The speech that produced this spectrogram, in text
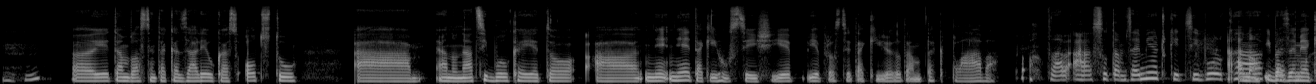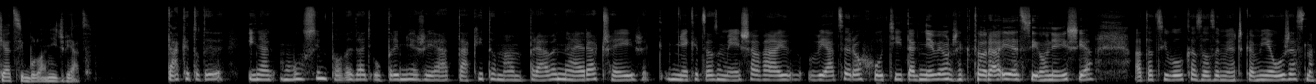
Mm-hmm. Je tam vlastne taká zalievka z octu a áno, na cibulke je to a nie, nie je taký hustejší, je, je proste taký, že to tam tak pláva. Pláva. A sú tam zemiačky, cibulka? Áno, iba zemiaky a cibula, nič viac. Takéto, inak musím povedať úprimne, že ja takýto mám práve najradšej, že mne keď sa zmiešavajú viacero chutí, tak neviem, že ktorá je silnejšia. A tá cibulka so zemiačkami je úžasná.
